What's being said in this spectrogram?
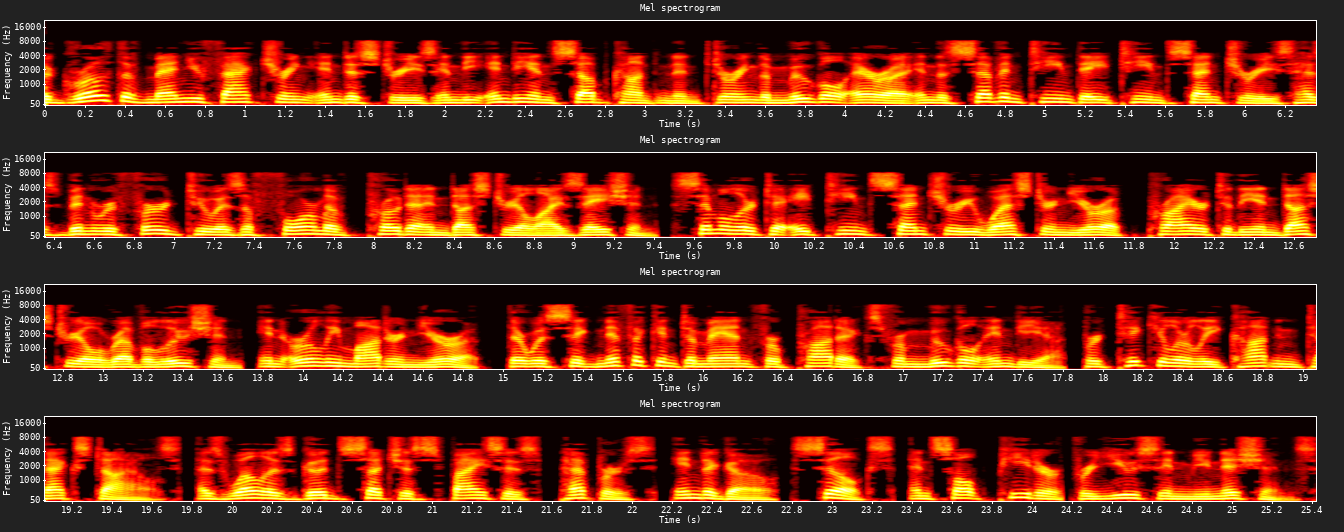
The growth of manufacturing industries in the Indian subcontinent during the Mughal era in the 17th–18th centuries has been referred to as a form of proto-industrialization, similar to 18th-century Western Europe prior to the Industrial Revolution. In early modern Europe, there was significant demand for products from Mughal India, particularly cotton textiles, as well as goods such as spices, peppers, indigo, silks, and saltpeter for use in munitions.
